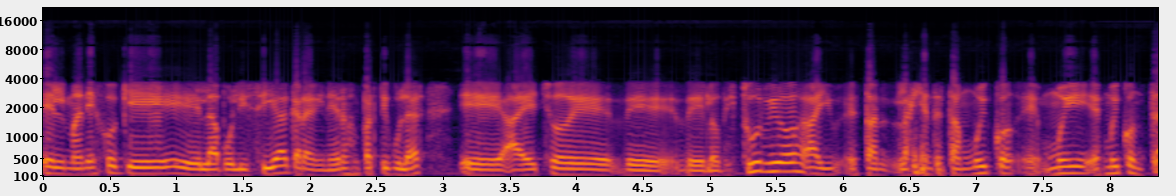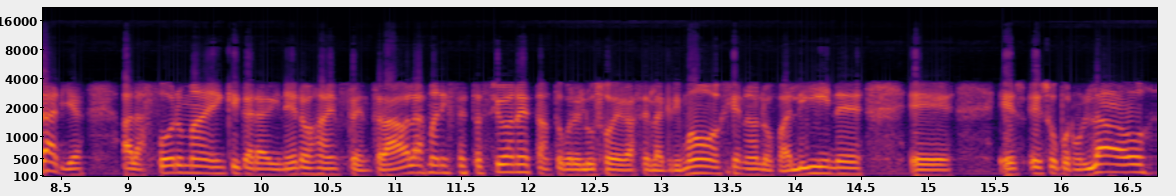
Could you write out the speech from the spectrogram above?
el manejo que eh, la policía, carabineros en particular, eh, ha hecho de, de, los disturbios. Hay, están, la gente está muy, muy, es muy contraria a la forma en que carabineros ha enfrentado las manifestaciones, tanto por el uso de gases lacrimógenos, los balines, es, eso por un lado.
